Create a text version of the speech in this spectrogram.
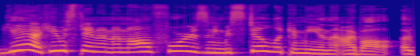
yeah, he was standing on all fours and he was still looking me in the eyeball. Uh,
